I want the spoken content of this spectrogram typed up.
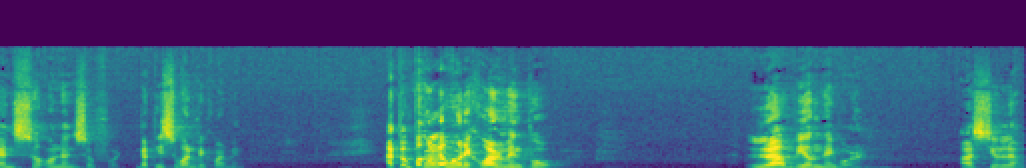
and so on and so forth. That is one requirement. At ang pangalawang requirement po, love your neighbor as you love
